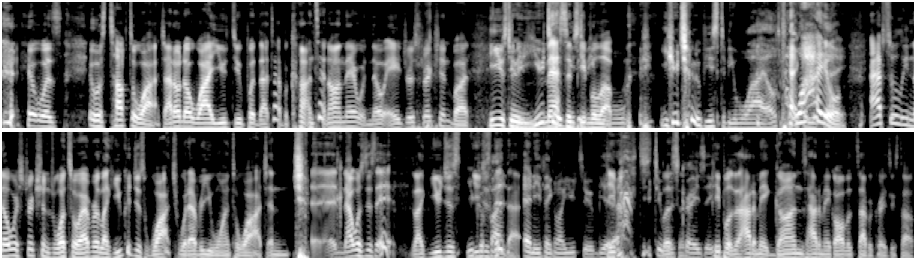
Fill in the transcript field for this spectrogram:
it was it was tough to watch. I don't know why YouTube put that type of content on there with no age restriction, but he used Dude, to be YouTube messing to be people up. YouTube used to be wild. Back in the Wild. Absolutely no restrictions whatsoever. Like you could just watch whatever you wanted to watch, and, and that was just it. Like you just You, you, could just find did that. anything on YouTube. Yeah, People- YouTube listen, was crazy. People how to make guns, how to make all the type of crazy stuff.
